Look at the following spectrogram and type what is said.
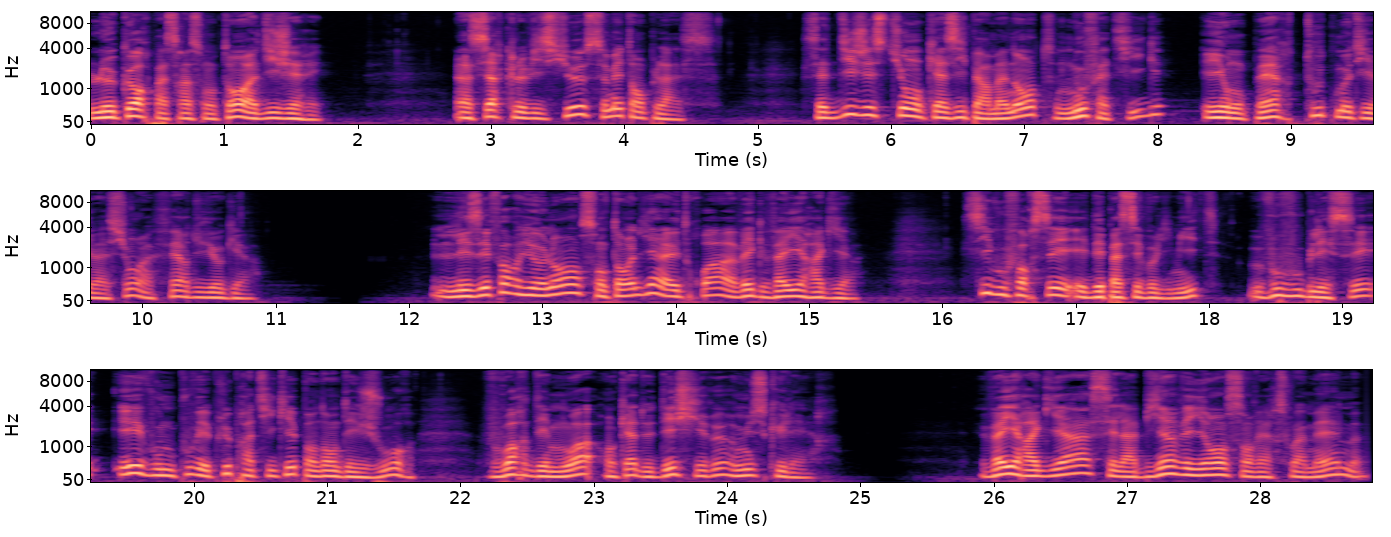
Le corps passera son temps à digérer. Un cercle vicieux se met en place. Cette digestion quasi permanente nous fatigue et on perd toute motivation à faire du yoga. Les efforts violents sont en lien étroit avec Vairagya. Si vous forcez et dépassez vos limites, vous vous blessez et vous ne pouvez plus pratiquer pendant des jours, voire des mois en cas de déchirure musculaire. Vairagya, c'est la bienveillance envers soi-même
